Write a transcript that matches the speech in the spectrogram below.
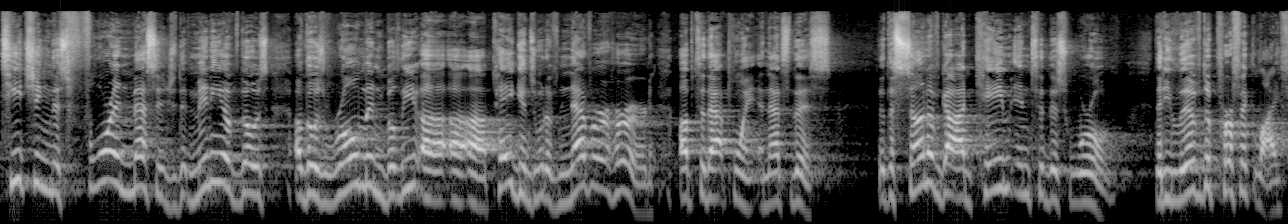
teaching this foreign message that many of those, of those Roman believe, uh, uh, uh, pagans would have never heard up to that point, and that's this that the Son of God came into this world, that he lived a perfect life,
